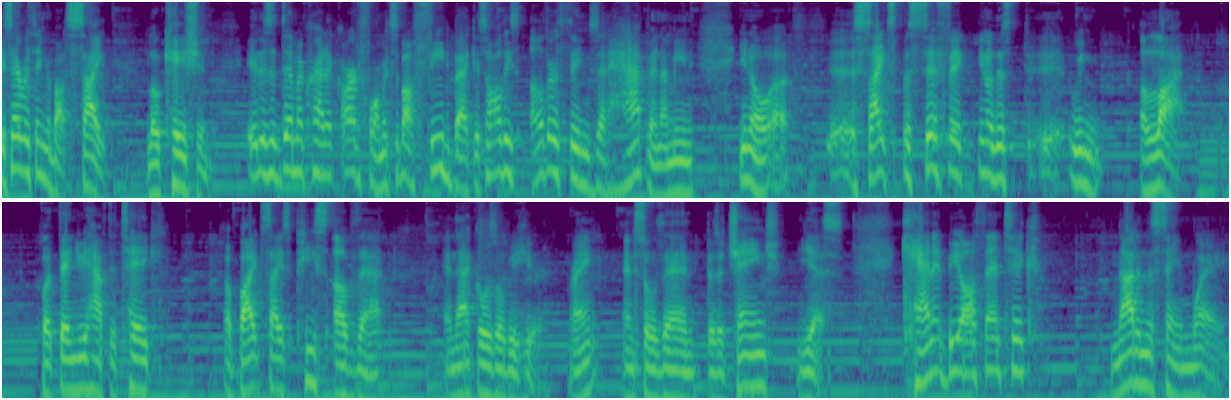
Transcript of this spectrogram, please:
It's everything about site, location, it is a democratic art form. It's about feedback. It's all these other things that happen. I mean, you know, uh, uh, site specific, you know, this, uh, we, a lot. But then you have to take a bite-sized piece of that and that goes over here, right? And so then does it change? Yes. Can it be authentic? Not in the same way.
